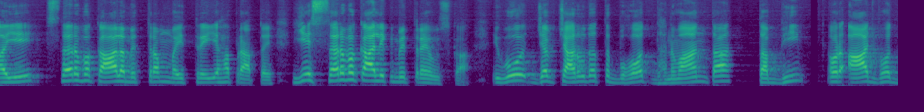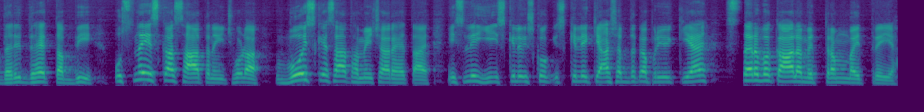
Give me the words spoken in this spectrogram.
अये सर्वकाल मित्रम मैत्रेय प्राप्त है। ये सर्वकालिक मित्र है उसका। वो जब चारुदत्त बहुत धनवान था, तब भी और आज बहुत दरिद्र है, तब भी उसने इसका साथ नहीं छोड़ा। वो इसके साथ हमेशा रहता है। इसलिए इसके लिए, इसको, इसके लिए क्या शब्द का प्रयोग किया है? सर्वकाल मित्रम मैत्रेय।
